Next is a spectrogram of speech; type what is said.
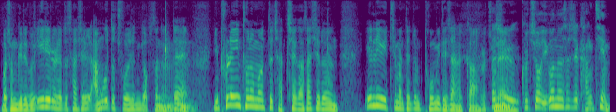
뭐 정규리그 1위를 해도 사실 아무것도 주어지는 게 없었는데 음. 이 play-in 토너먼트 자체가 사실은 1, 2위 팀한테 좀 도움이 되지 않을까. 그렇죠. 사실 네. 그렇죠. 이거는 사실 강팀.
